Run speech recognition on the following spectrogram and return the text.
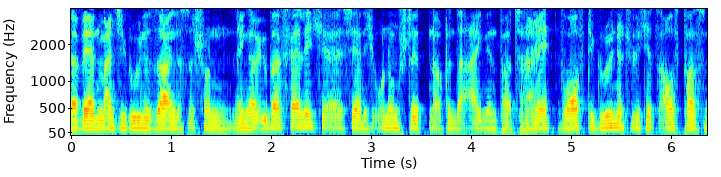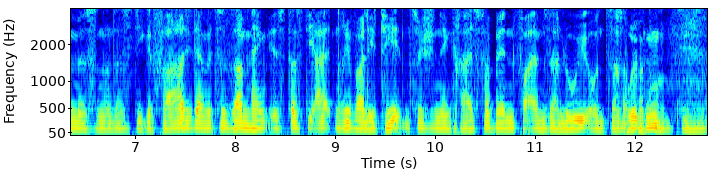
Da werden manche Grüne sagen, das ist schon länger überfällig. Er ist ja nicht unumstritten, auch in der eigenen Partei. Worauf die Grünen natürlich jetzt aufpassen müssen, und das ist die Gefahr, die damit zusammenhängt, ist, dass die alten Rivalitäten zwischen den Kreisverbänden, vor allem Saarlouis und Saarbrücken, Saarbrücken. Mhm.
